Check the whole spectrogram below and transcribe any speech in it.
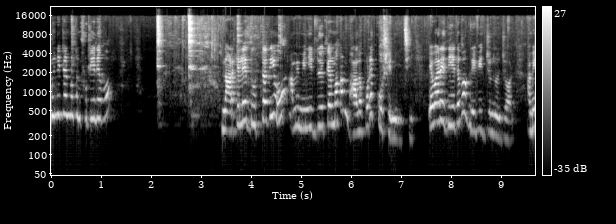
মিনিটের মতন ফুটিয়ে নেব। নারকেলের দুধটা দিয়েও আমি মিনিট দুয়েকের মতন ভালো করে কষে নিয়েছি। এবারে দিয়ে দেবো গ্রেভির জন্য জল। আমি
